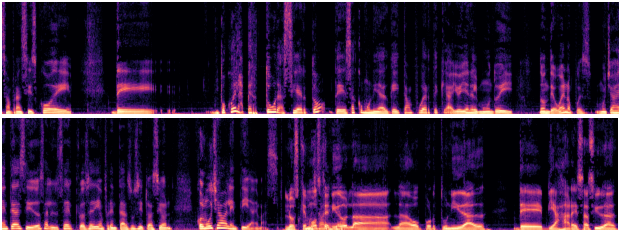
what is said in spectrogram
San Francisco de, de un poco de la apertura, ¿cierto? De esa comunidad gay tan fuerte que hay hoy en el mundo y donde, bueno, pues mucha gente ha decidido salirse del closet y enfrentar su situación con mucha valentía, además. Los que hemos tenido la, la, oportunidad de viajar a esa ciudad,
